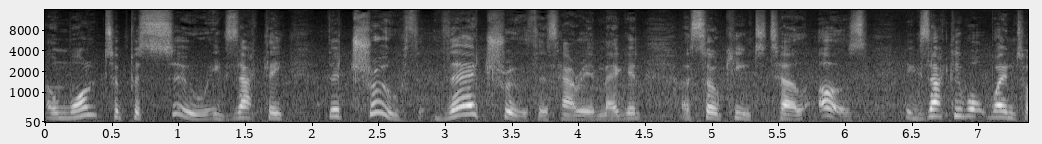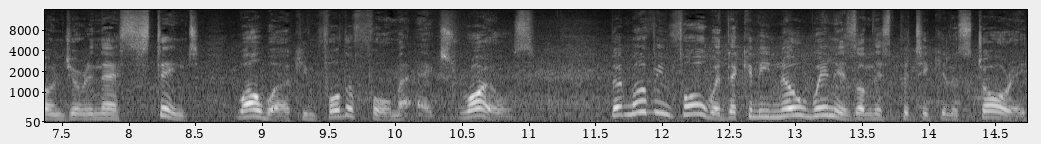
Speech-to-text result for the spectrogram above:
and want to pursue exactly the truth, their truth, as Harry and Meghan are so keen to tell us, exactly what went on during their stint while working for the former ex-royals. But moving forward, there can be no winners on this particular story.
